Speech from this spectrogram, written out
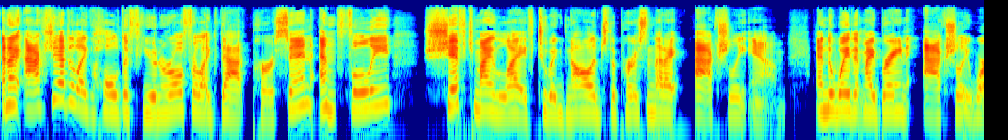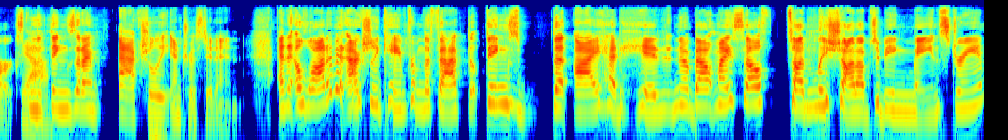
And I actually had to like hold a funeral for like that person and fully shift my life to acknowledge the person that I actually am and the way that my brain actually works and the things that I'm actually interested in. And a lot of it actually came from the fact that things that I had hidden about myself suddenly shot up to being mainstream,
